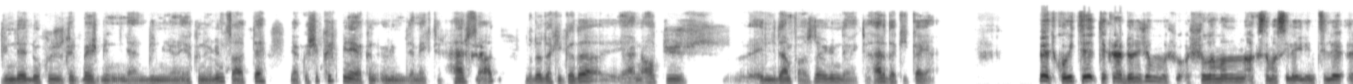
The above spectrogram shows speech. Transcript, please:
günde 945 bin yani 1 milyona yakın ölüm saatte yaklaşık 40 bine yakın ölüm demektir. Her saat. Bu da dakikada yani 650'den fazla ölüm demektir. Her dakika yani. Evet, Covid'e tekrar döneceğim ama şu aşılamanın aksamasıyla ilintili e,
